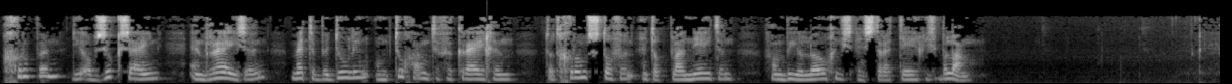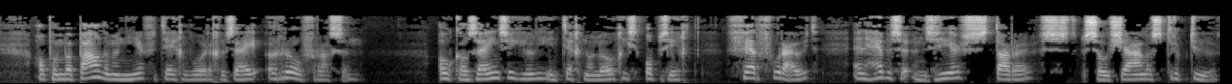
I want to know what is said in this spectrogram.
Groepen die op zoek zijn en reizen met de bedoeling om toegang te verkrijgen tot grondstoffen en tot planeten van biologisch en strategisch belang. Op een bepaalde manier vertegenwoordigen zij roofrassen, ook al zijn ze jullie in technologisch opzicht ver vooruit en hebben ze een zeer starre sociale structuur.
